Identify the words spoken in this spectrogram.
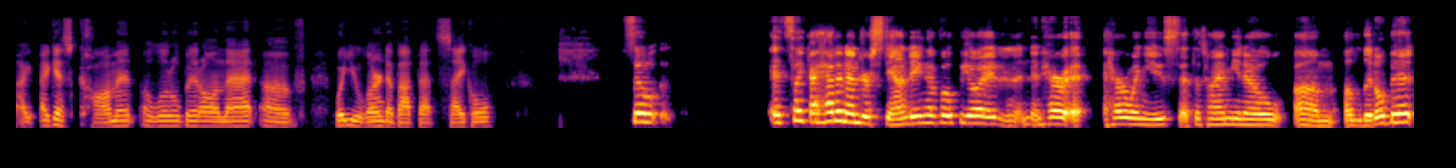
I, I guess, comment a little bit on that of what you learned about that cycle? So It's like I had an understanding of opioid and and hero heroin use at the time, you know, um, a little bit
